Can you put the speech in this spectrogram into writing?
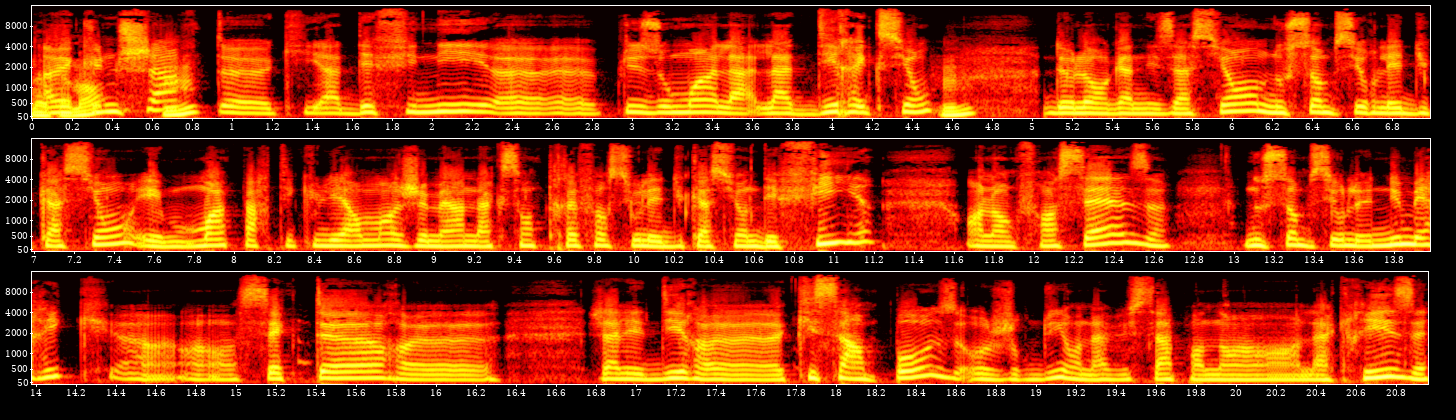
notamment. Avec une charte mmh. qui a défini euh, plus ou moins la, la direction mmh. De l'organisation. Nous sommes sur l'éducation et moi particulièrement, je mets un accent très fort sur l'éducation des filles en langue française. Nous sommes sur le numérique, un secteur, euh, j'allais dire, euh, qui s'impose aujourd'hui. On a vu ça pendant la crise.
